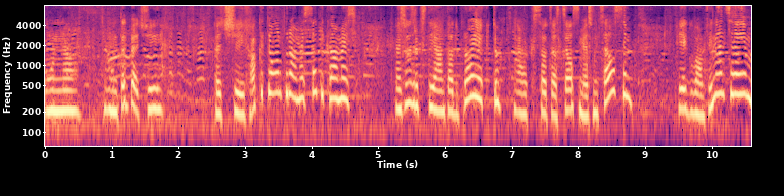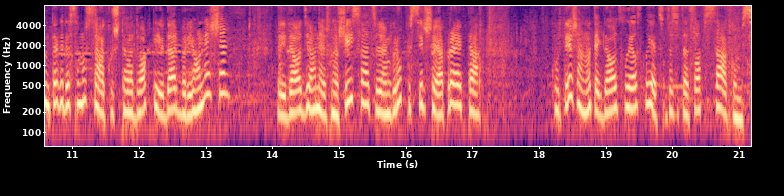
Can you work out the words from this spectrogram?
Un, un tad pēc šī, pēc šī hackathona, kurā mēs satikāmies, Mēs uzrakstījām tādu projektu, kas saucās Celsimies un Celsim, ieguvām finansējumu, un tagad esam uzsākuši tādu aktīvu darbu ar jauniešiem. Arī daudz jauniešu no šīs svētceļojuma grupas ir šajā projektā, kur tiešām notiek daudz lielas lietas, un tas ir tāds labs sākums.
